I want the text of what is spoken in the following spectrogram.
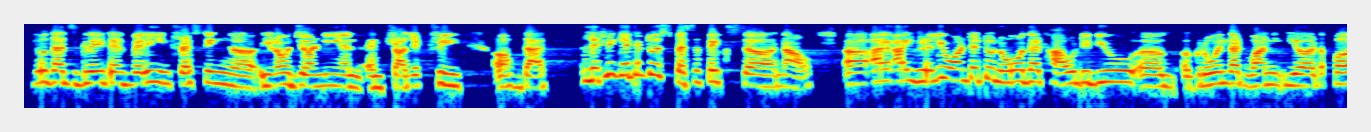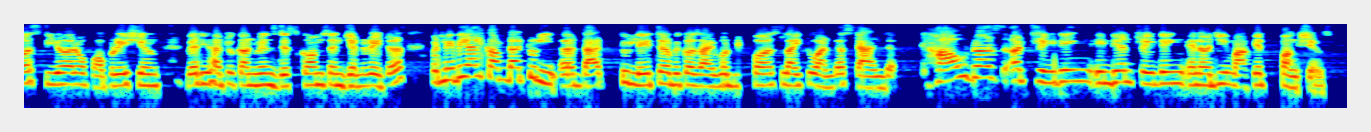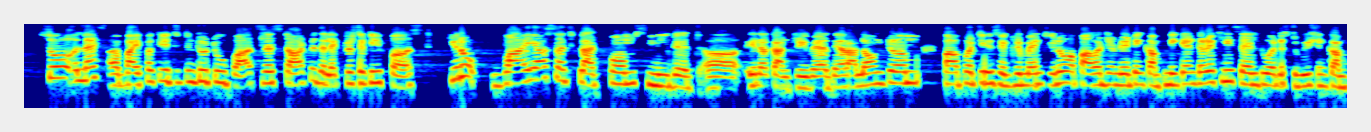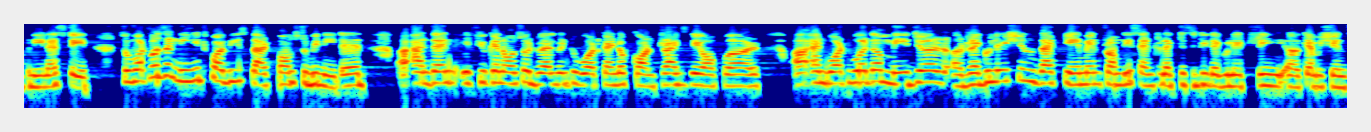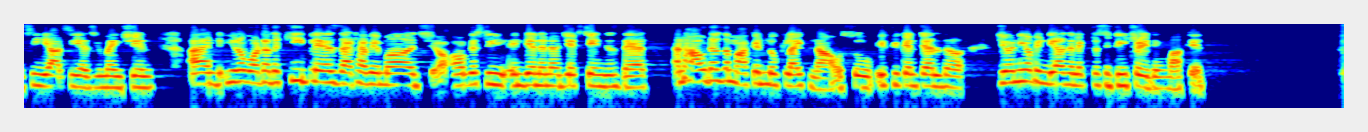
No that's great and very interesting uh, you know journey and and trajectory of that let me get into specifics uh, now. Uh, I, I, really wanted to know that how did you uh, grow in that one year, the first year of operations, where you had to convince discoms and generators. But maybe I'll come back to uh, that to later because I would first like to understand how does a trading Indian trading energy market functions. So let's uh, bifurcate it into two parts. Let's start with electricity first you know, why are such platforms needed uh, in a country where there are long term power purchase agreements? You know, a power generating company can directly sell to a distribution company in a state. So, what was the need for these platforms to be needed? Uh, and then, if you can also delve into what kind of contracts they offer uh, and what were the major uh, regulations that came in from the Central Electricity Regulatory uh, Commission, CERC, as you mentioned. And, you know, what are the key players that have emerged? Obviously, Indian Energy Exchange is there and how does the market look like now? So, if you can tell the journey of India's electricity trading market.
